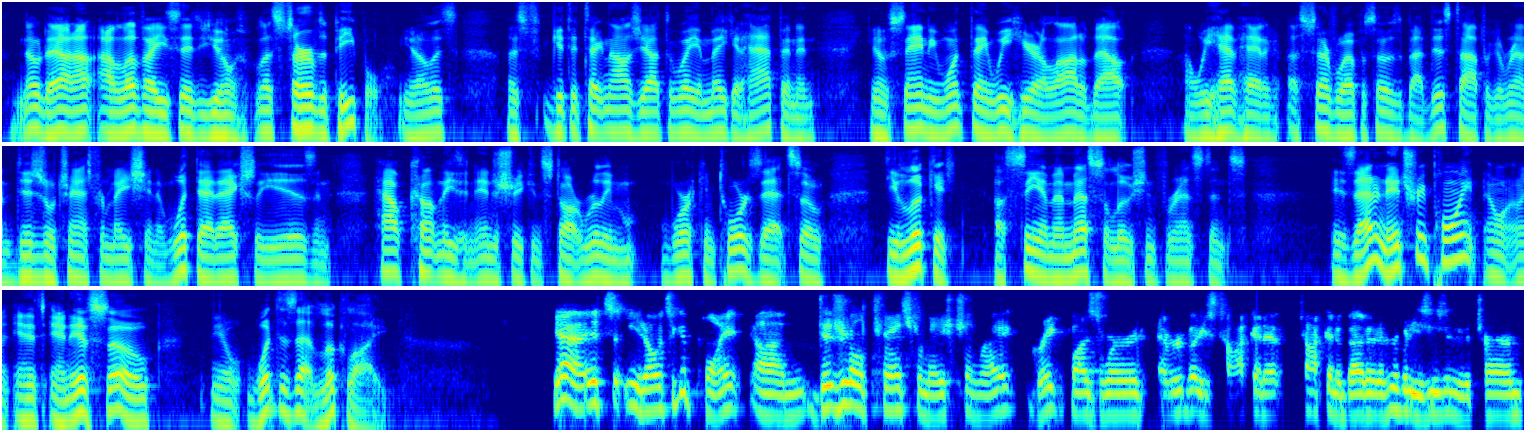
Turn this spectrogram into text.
No doubt. I, I love how you said, you know, let's serve the people. You know, let's let's get the technology out the way and make it happen. And you know, Sandy, one thing we hear a lot about, uh, we have had a, a several episodes about this topic around digital transformation and what that actually is, and how companies and industry can start really working towards that. So, if you look at a CMMS solution, for instance, is that an entry point? And and if so, you know, what does that look like? Yeah, it's you know it's a good point. Um, digital transformation, right? Great buzzword. Everybody's talking it, talking about it. Everybody's using the term.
